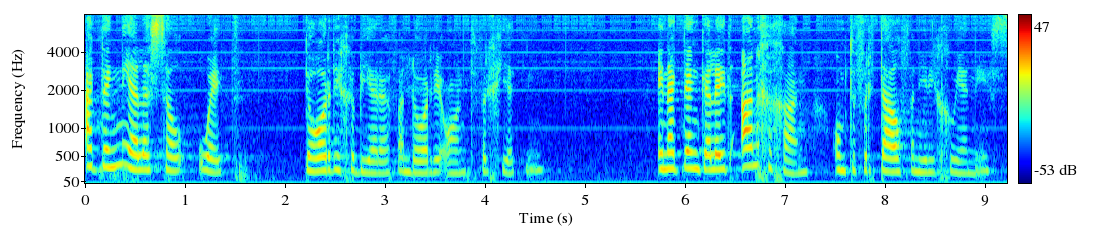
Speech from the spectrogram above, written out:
Ek dink nie hulle sal ooit daardie gebeure van daardie aand vergeet nie. En ek dink hulle het aangegaan om te vertel van hierdie goeie nuus.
